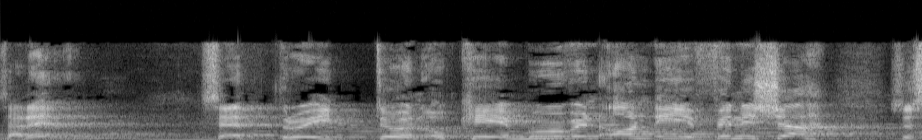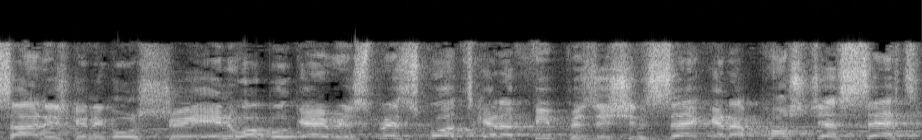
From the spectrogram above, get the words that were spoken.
Is that it? Set three, done. Okay, moving on to your finisher. So Sandy's gonna go straight into our Bulgarian split squats, get our feet position set, get our posture set.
